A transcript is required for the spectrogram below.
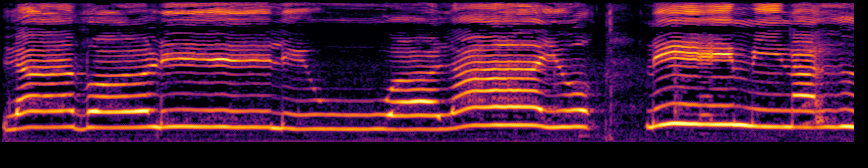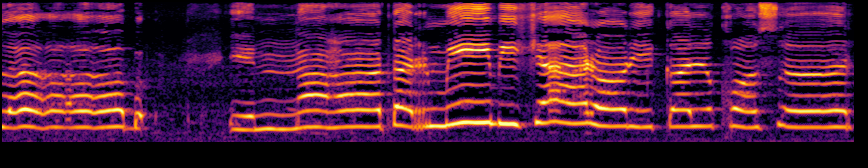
لا ظليل ولا يغني من اللهب إنها ترمي بشرر كالقصر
